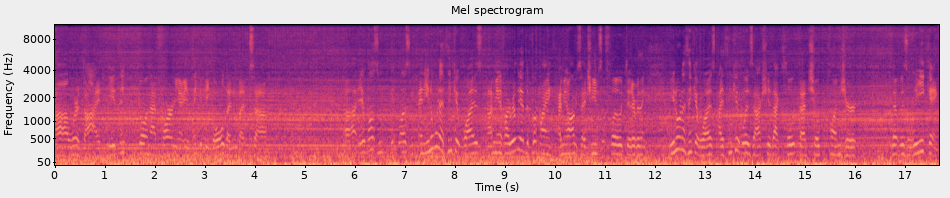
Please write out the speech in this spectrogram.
uh, where it died. You'd think going that far, you know, you'd think it'd be golden, but uh, uh, it wasn't. It wasn't. And you know what I think it was? I mean, if I really had to put my, I mean, obviously I changed the float, did everything. You know what I think it was? I think it was actually that float, that choke plunger that was leaking,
